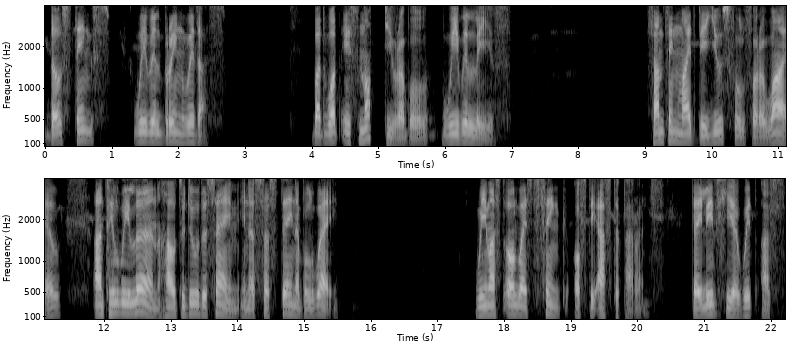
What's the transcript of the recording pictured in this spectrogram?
Those things we will bring with us. But what is not durable, we will leave. Something might be useful for a while, until we learn how to do the same in a sustainable way, we must always think of the afterparents. They live here with us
